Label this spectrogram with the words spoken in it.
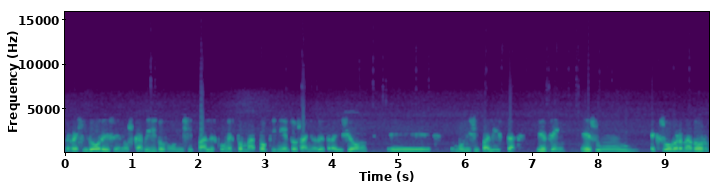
regidores en los cabildos municipales, con esto mató 500 años de tradición eh, municipalista, y en fin, es un exgobernador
